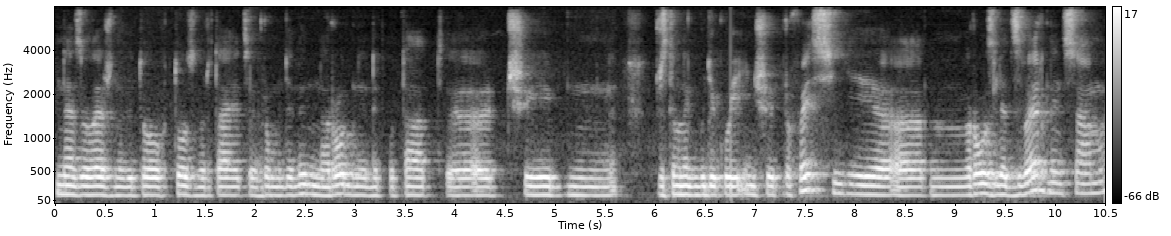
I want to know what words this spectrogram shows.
незалежно від того, хто звертається, громадянин, народний депутат чи представник будь-якої іншої професії, розгляд звернень саме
